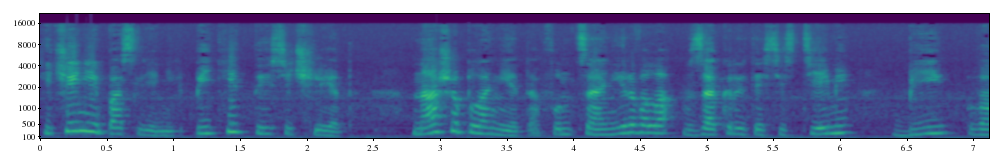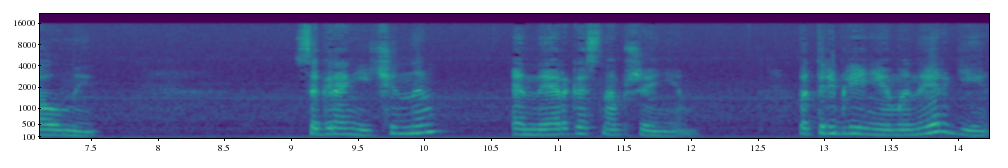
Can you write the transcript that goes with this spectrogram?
В течение последних пяти тысяч лет наша планета функционировала в закрытой системе би-волны с ограниченным энергоснабжением – потреблением энергии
